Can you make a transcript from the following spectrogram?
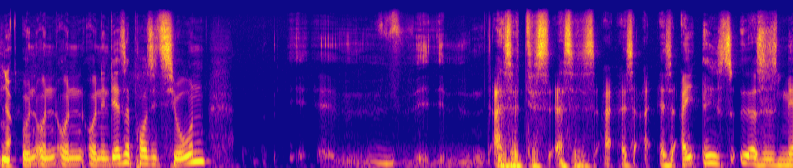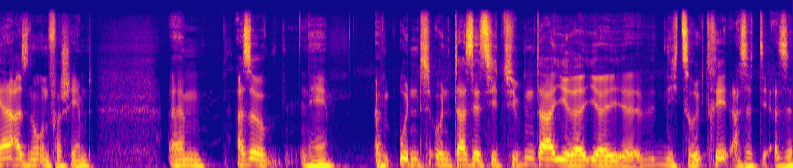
Ja. Und, und, und, und in dieser Position, also das, also es, es, es, es, es ist mehr als nur unverschämt. Ähm, also, nee. Ähm, Und, und dass jetzt die Typen da ihre, ihre, ihre nicht zurücktreten, also, also.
